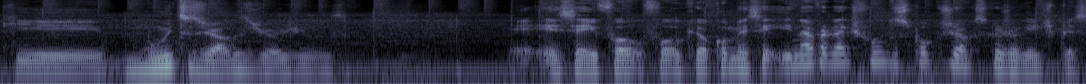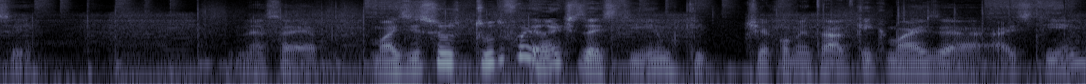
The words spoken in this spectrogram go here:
que muitos jogos de hoje usam. Esse aí foi, foi o que eu comecei. E na verdade foi um dos poucos jogos que eu joguei de PC nessa época. Mas isso tudo foi antes da Steam, que tinha comentado. O que, que mais é a Steam?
